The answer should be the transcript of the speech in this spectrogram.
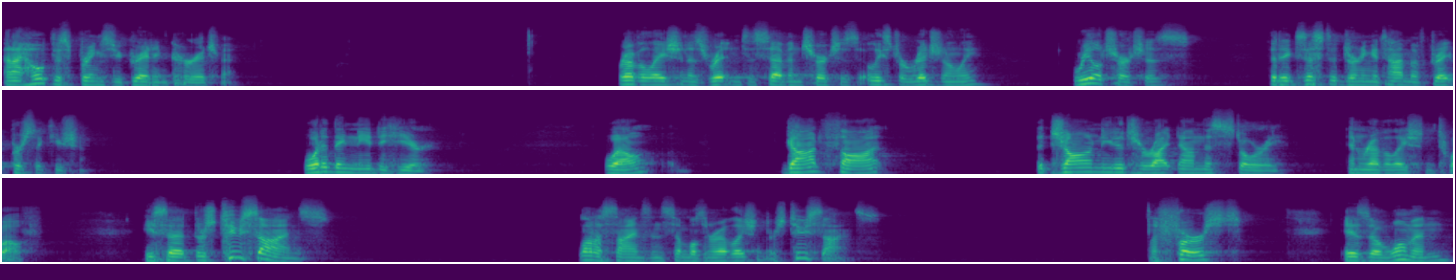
And I hope this brings you great encouragement. Revelation is written to seven churches, at least originally, real churches that existed during a time of great persecution. What did they need to hear? Well, God thought that John needed to write down this story in Revelation 12. He said, There's two signs. A lot of signs and symbols in Revelation. There's two signs. The first is a woman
